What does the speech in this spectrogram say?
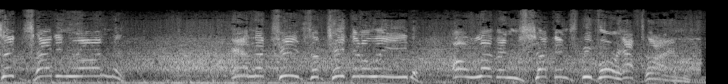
zigzagging run! And the Chiefs have taken a lead 11 seconds before halftime.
